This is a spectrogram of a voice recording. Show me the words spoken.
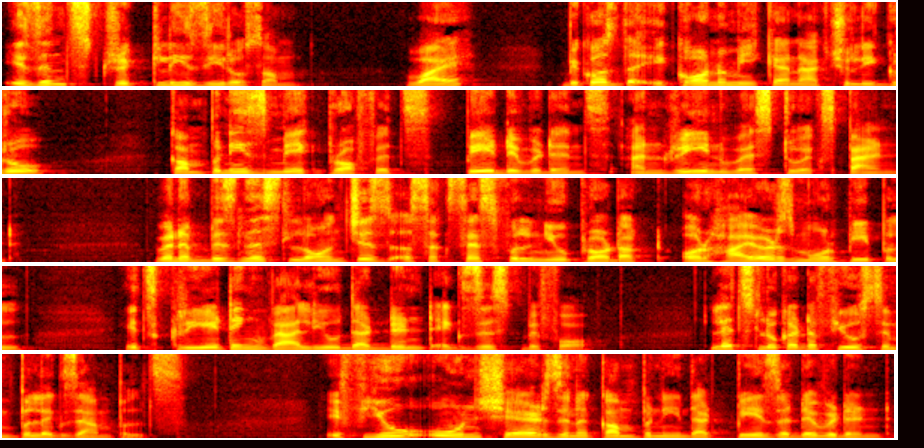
isn't strictly zero sum. Why? Because the economy can actually grow. Companies make profits, pay dividends, and reinvest to expand. When a business launches a successful new product or hires more people, it's creating value that didn't exist before. Let's look at a few simple examples. If you own shares in a company that pays a dividend,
